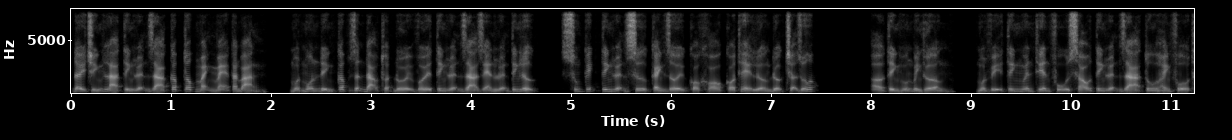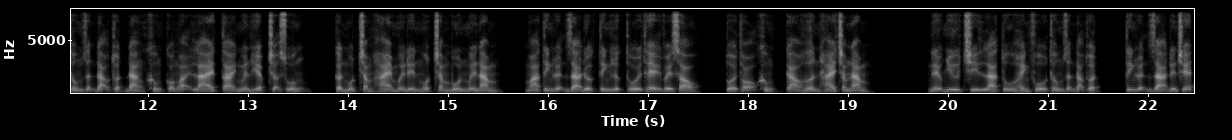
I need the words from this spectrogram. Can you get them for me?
đây chính là tinh luyện giả cấp tốc mạnh mẽ căn bản. Một môn đỉnh cấp dẫn đạo thuật đối với tinh luyện giả rèn luyện tinh lực, xung kích tinh luyện sư cảnh giới có khó có thể lường được trợ giúp. Ở tình huống bình thường, một vị tinh nguyên thiên phú sáu tinh luyện giả tu hành phổ thông dẫn đạo thuật đang không có ngoại lai tài nguyên hiệp trợ xuống, cần một trăm hai mươi đến một trăm bốn mươi năm mà tinh luyện giả được tinh lực tối thể về sau tuổi thọ không cao hơn hai trăm năm nếu như chỉ là tu hành phổ thông dẫn đạo thuật tinh luyện giả đến chết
